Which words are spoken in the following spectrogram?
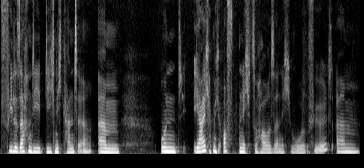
viele Sachen, die, die ich nicht kannte. Ähm, und ja, ich habe mich oft nicht zu Hause nicht wohl gefühlt. Ähm,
